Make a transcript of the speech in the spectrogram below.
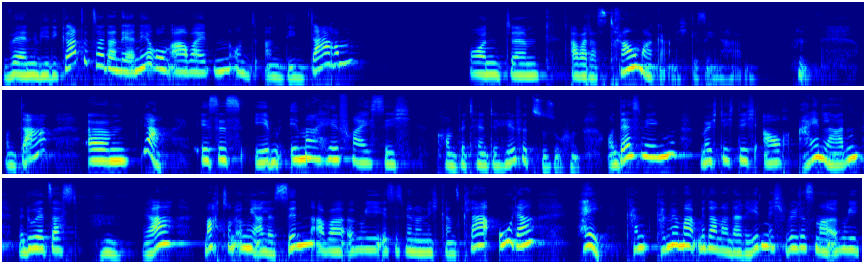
wenn wir die ganze Zeit an der Ernährung arbeiten und an dem Darm und ähm, aber das Trauma gar nicht gesehen haben. Hm. Und da, ähm, ja, ist es eben immer hilfreich, sich kompetente Hilfe zu suchen. Und deswegen möchte ich dich auch einladen, wenn du jetzt sagst, hm, ja, macht schon irgendwie alles Sinn, aber irgendwie ist es mir noch nicht ganz klar. Oder, hey, kann, können wir mal miteinander reden? Ich will das mal irgendwie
